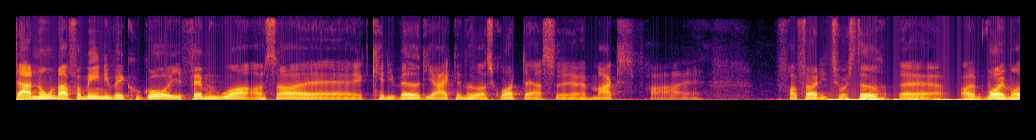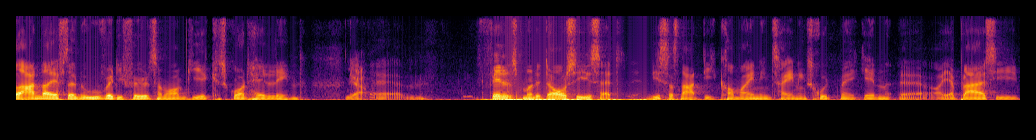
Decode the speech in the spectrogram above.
der er nogen, der formentlig vil kunne gå i fem uger, og så øh, kan de vade direkte ned og squat deres øh, max fra, øh, fra før de tog afsted, øh, og hvorimod andre efter en uge vil de føle som om, de ikke kan squat halvdelen. Ja. Øhm, fælles må det dog siges, at lige så snart de kommer ind i en træningsrytme igen, øh, og jeg plejer at sige,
